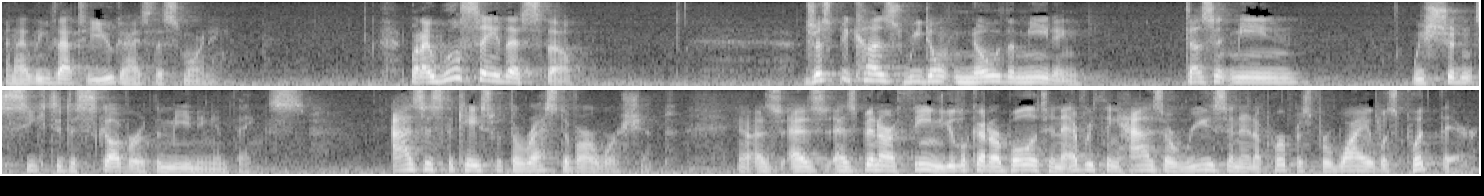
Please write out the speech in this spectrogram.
And I leave that to you guys this morning. But I will say this, though. Just because we don't know the meaning doesn't mean we shouldn't seek to discover the meaning in things, as is the case with the rest of our worship. As, as has been our theme, you look at our bulletin, everything has a reason and a purpose for why it was put there.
